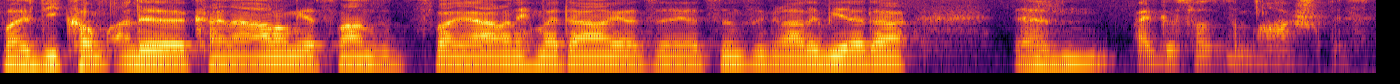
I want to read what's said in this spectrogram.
Weil die kommen alle, keine Ahnung, jetzt waren sie zwei Jahre nicht mehr da, jetzt, jetzt sind sie gerade wieder da. Ähm, Weil du sonst im Arsch bist.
